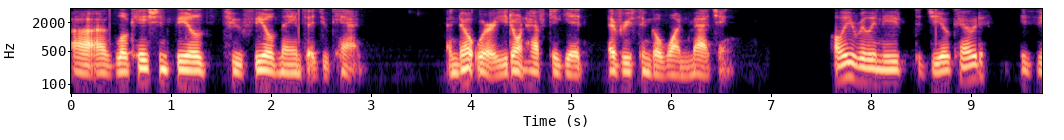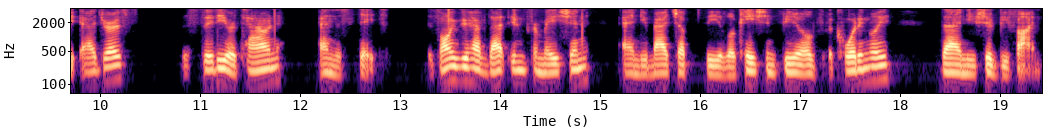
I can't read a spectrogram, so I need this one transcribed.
uh, location fields to field names as you can. And don't worry, you don't have to get every single one matching. All you really need to geocode is the address, the city or town, and the state. As long as you have that information and you match up the location fields accordingly, then you should be fine.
